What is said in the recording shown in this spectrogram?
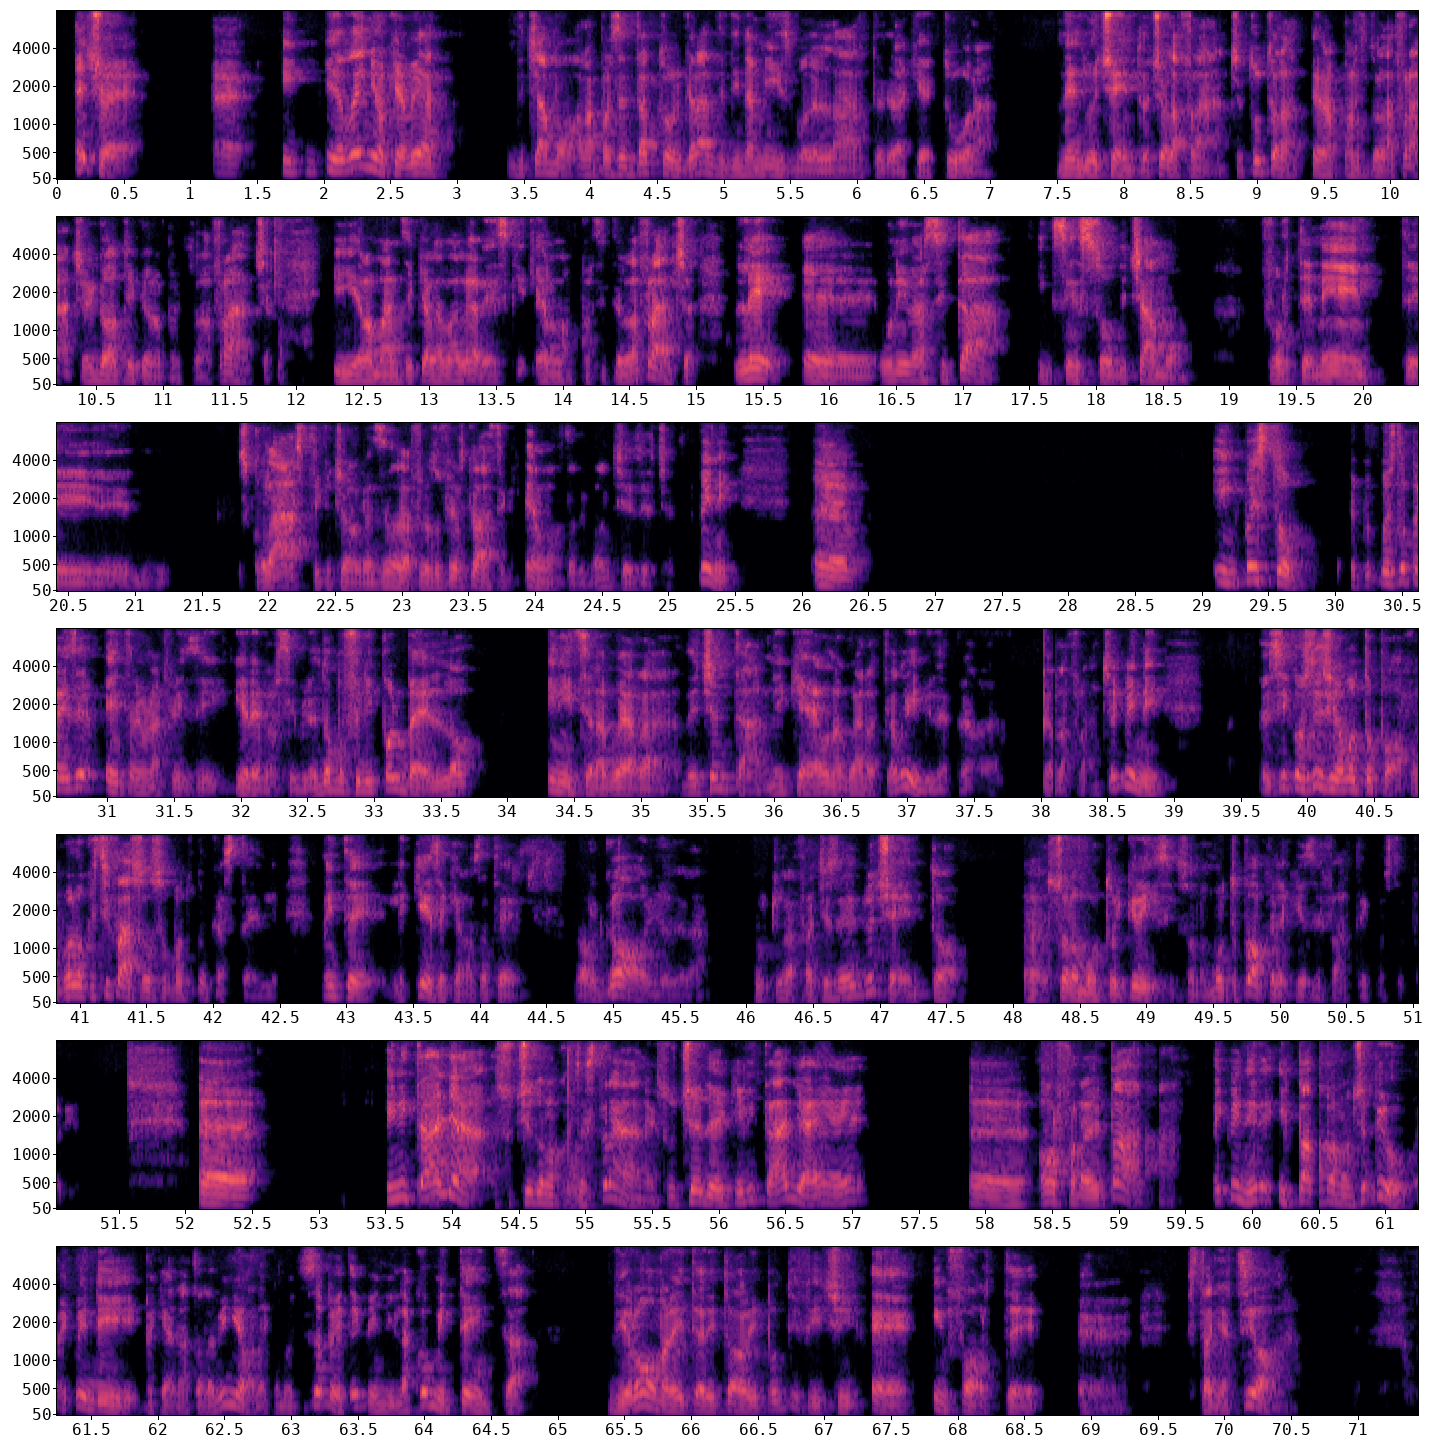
E cioè, eh, il, il regno che aveva diciamo, rappresentato il grande dinamismo dell'arte e dell'architettura nel 200, cioè la Francia, tutto la, era partito dalla Francia, il gotico era partito dalla Francia, i romanzi cavallereschi erano partiti dalla Francia, le eh, università in senso diciamo fortemente scolastico, cioè l'organizzazione della filosofia scolastica, erano state francesi, eccetera. Quindi eh, in questo questo paese entra in una crisi irreversibile. Dopo Filippo il Bello inizia la guerra dei cent'anni, che è una guerra terribile per, per la Francia. E quindi eh, si costruisce molto poco, quello che si fa sono soprattutto castelli, mentre le chiese che erano state l'orgoglio della cultura francese del 200 eh, sono molto in crisi, sono molto poche le chiese fatte in questo periodo. Eh, in Italia succedono cose strane, succede che l'Italia è eh, orfana del Papa, e quindi il Papa non c'è più, e quindi, perché è nato ad Avignone, come sapete, quindi la committenza di Roma nei territori pontifici è in forte eh, stagnazione.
